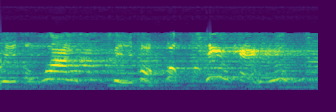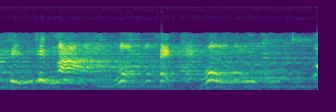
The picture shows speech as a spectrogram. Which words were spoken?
归公安，是国国超家หื心天难落魄红光。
